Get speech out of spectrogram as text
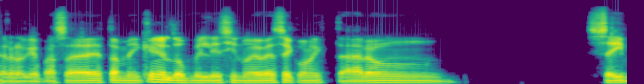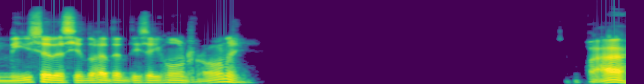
pero lo que pasa es también que en el 2019 se conectaron 6.776 honrones. Wow.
